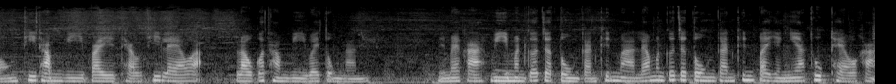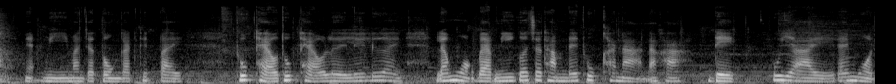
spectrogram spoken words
2 ที่ทำ v ไปแถวที่แล้วอะ่ะ เราก็ทำ v ไว้ตรงนั้น เห็นไหมคะ v มันก็จะตรงกันขึ้นมา แล้วมันก็จะตรงกันขึ้นไปอย่างเงี้ยทุกแถวค่ะ เนี่ย v มันจะตรงกันขึ้นไป ทุกแถวทุกแถวเลยเรื่อยๆ แล้วหมวกแบบนี้ก็จะทำได้ทุกขนาดนะคะ เด็กผู้ใหญ่ได้หมด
